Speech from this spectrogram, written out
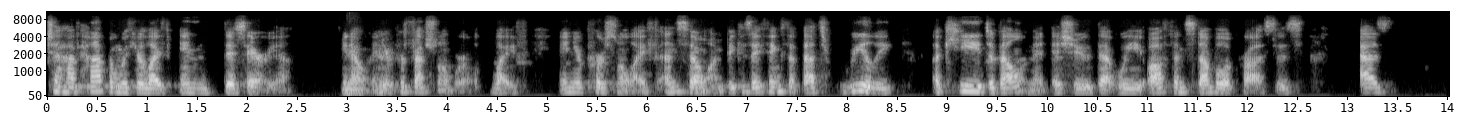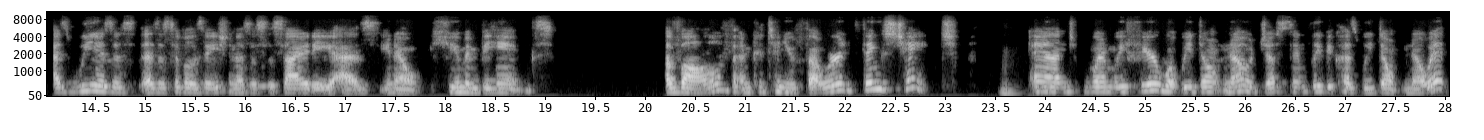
to have happen with your life in this area? You know in your professional world life in your personal life and so on because i think that that's really a key development issue that we often stumble across is as as we as a, as a civilization as a society as you know human beings evolve and continue forward things change mm-hmm. and when we fear what we don't know just simply because we don't know it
